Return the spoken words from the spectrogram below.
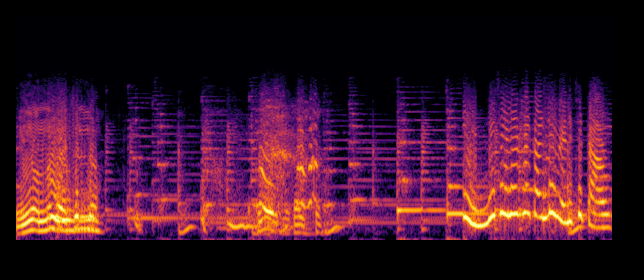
നീ ഒന്നും കഴിച്ചില്ലല്ലോ. ഇന്ന് ചിലരുടെ കണ്ട് വെളിച്ചിട്ടാവും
